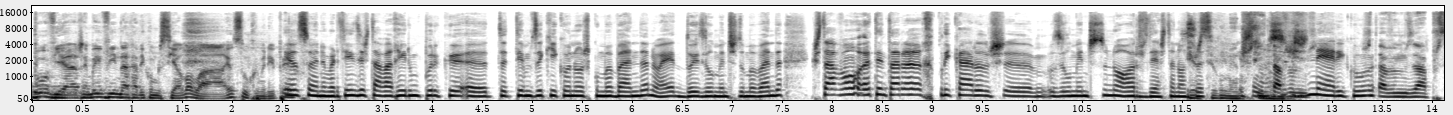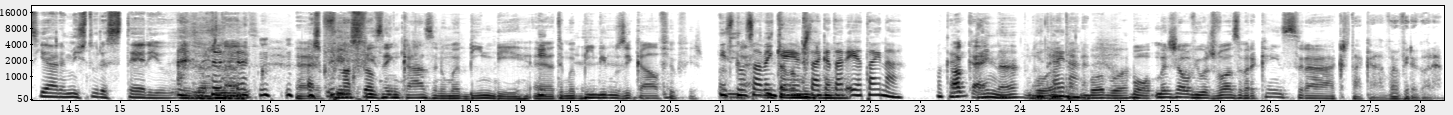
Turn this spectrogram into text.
Boa viagem, bem-vindo à Rádio Comercial. Olá, eu sou o Rui Maria Eu Pedro. sou a Ana Martins e estava a rir-me porque eh, t- temos aqui connosco uma banda, não é? Dois elementos de uma banda que estavam a tentar a replicar os, eh, os elementos sonoros desta nossa Estes elementos este Estávamos- genérico. Estávamos a apreciar a mistura estéreo genérico. Eh, Acho que fui o eu que fiz em casa numa bimbi. Eh, tem uma bimbi musical, foi o que fiz. E se não sabem E quem é está a cantar, é a Tainá. Ok? Ok. Tainá, boa, Tainá. boa, boa. Bom, mas já ouviu as vozes, agora quem será que está cá? Vai ouvir agora.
